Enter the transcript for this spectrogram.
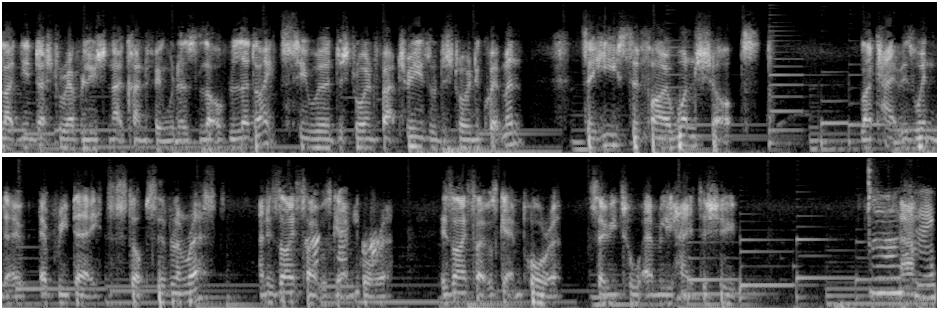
like the Industrial Revolution, that kind of thing, where there's a lot of Luddites who were destroying factories or destroying equipment. So he used to fire one shot, like out of his window, every day to stop civil unrest, and his eyesight was getting poorer. His eyesight was getting poorer, so he taught Emily how to shoot. Oh, Um, okay.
